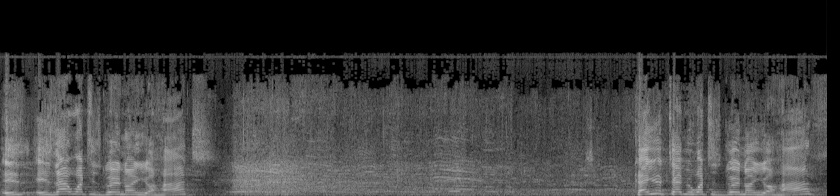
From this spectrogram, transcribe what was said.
Is, is that what is going on in your heart? Can you tell me what is going on in your heart?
